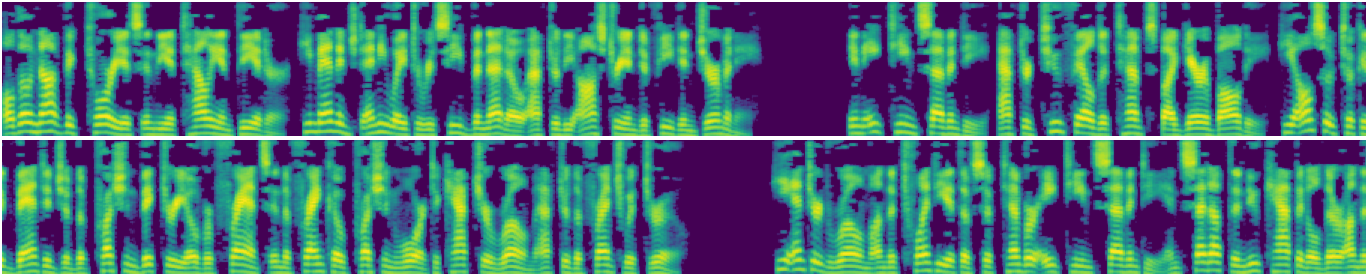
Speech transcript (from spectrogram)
Although not victorious in the Italian theater, he managed anyway to receive Veneto after the Austrian defeat in Germany. In 1870, after two failed attempts by Garibaldi, he also took advantage of the Prussian victory over France in the Franco-Prussian War to capture Rome after the French withdrew. He entered Rome on 20 September 1870 and set up the new capital there on 2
